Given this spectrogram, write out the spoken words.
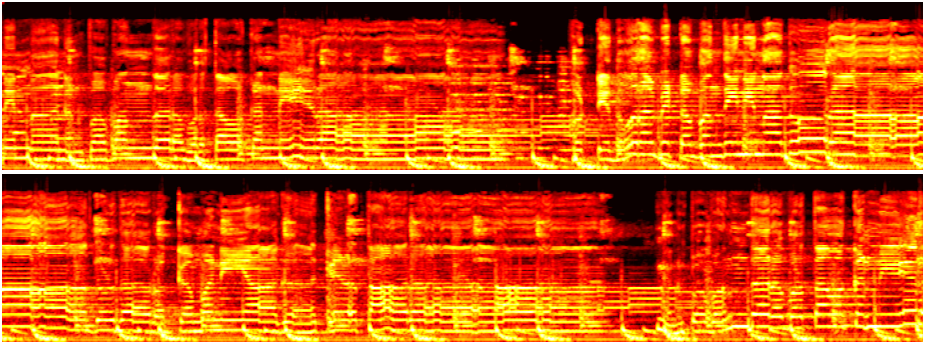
ನಿನ್ನ ನೆನಪ ಬಂದರ ಬರ್ತಾವ ಕಣ್ಣೀರ. ಹುಟ್ಟಿ ದೂರ ಬಿಟ್ಟ ಬಂದಿನಿ ನಾ ದೂರ. ದುಡ್ದ ರೊಕ್ಕ ಮನಿಯಾಗ ಕೇಳ್ತಾರ. ಬಂದರ ಬರ್ತಾವ ಕಣ್ಣೀರ.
